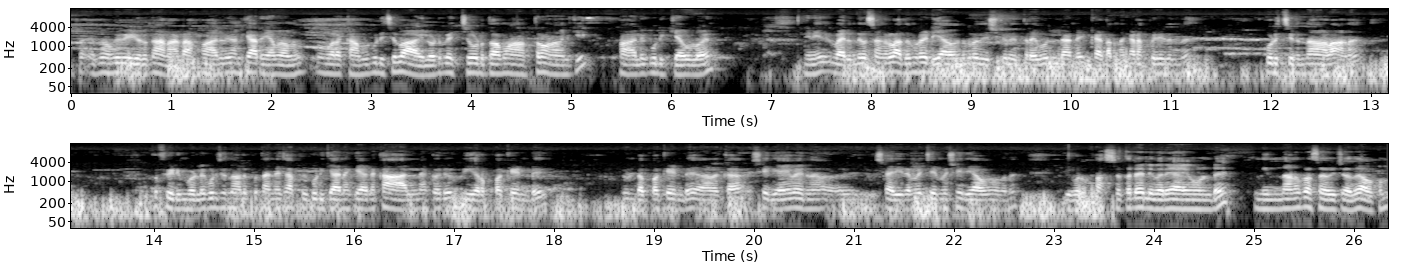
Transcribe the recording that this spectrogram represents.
ഇപ്പം ഇപ്പം നമുക്ക് വീഡിയോയിൽ കാണാം കേട്ടോ. പാൽ എനിക്ക് അറിയാൻ നമ്മൾ മുലക്കാമ്പ് പിടിച്ച് വായിലോട്ട് വെച്ച് കൊടുത്താൽ മാത്രമാണ് എനിക്ക് പാൽ കുടിക്കാവുള്ളൂ ഇനി വരും ദിവസങ്ങളിൽ അതും റെഡിയാവുമെന്ന് പ്രതീക്ഷിക്കുന്നു. ഇത്രയും ഇല്ലാണ്ട് കിടന്ന കിടപ്പിലിരുന്ന് കുടിച്ചിരുന്ന ആളാണ്. ഇപ്പോൾ ഫീഡിംഗ് ബോട്ടിൽ കുടിച്ചിരുന്ന ആളിപ്പോൾ തന്നെ ചപ്പി കുടിക്കാനൊക്കെ അവന്റെ കാലിനൊക്കെ ഒരു വീർപ്പൊക്കെ ഉണ്ട്. ഉണ്ടപ്പൊക്കെ ഉണ്ട് അതൊക്കെ ശരിയായി വരുന്ന ശരീരം വെച്ച് കഴിയുമ്പോൾ ശരിയാവും തോന്നുന്നു. ഇവൾ ഫസ്റ്റത്തെ ഡെലിവറി ആയതുകൊണ്ട് നിന്നാണ് പ്രസവിച്ചത്. അവൾക്കും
